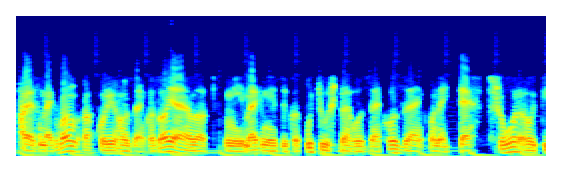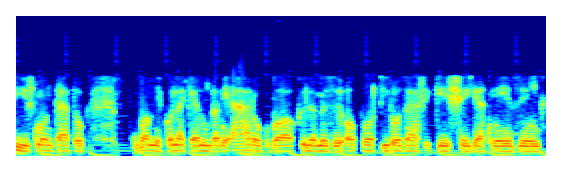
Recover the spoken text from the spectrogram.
Ha ez megvan, akkor jön hozzánk az ajánlat, mi megnézzük a kutyust, behozzák hozzánk, van egy teszt sor, ahogy ti is mondtátok, van, mikor le kell ugrani árokba, különböző különböző aportírozási készséget nézünk,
